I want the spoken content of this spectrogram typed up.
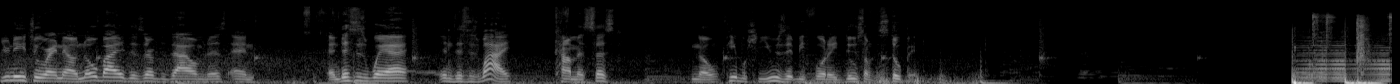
You need to right now. Nobody deserves to die on this, and and this is where and this is why common sense. You know, people should use it before they do something stupid. So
